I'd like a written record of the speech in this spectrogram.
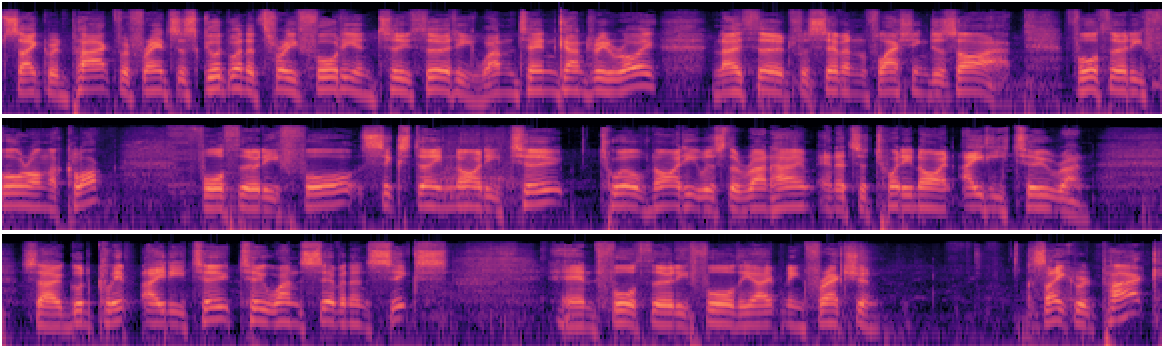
Sacred Park for Francis Goodwin at 340 and 230. 110 Country Roy. No third for 7 Flashing Desire. 434 on the clock. 434, 1692. 12.90 was the run home, and it's a 29.82 run. So good clip, 82, 217 and 6, and 434 the opening fraction. Sacred Park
